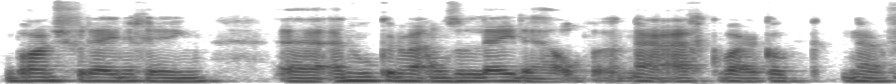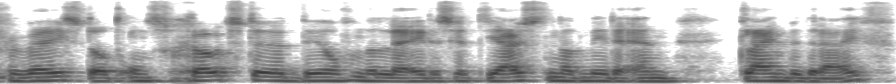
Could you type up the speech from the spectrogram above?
branchevereniging en hoe kunnen wij onze leden helpen. Nou, eigenlijk waar ik ook naar verwees, dat ons grootste deel van de leden zit juist in dat midden- en kleinbedrijf.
